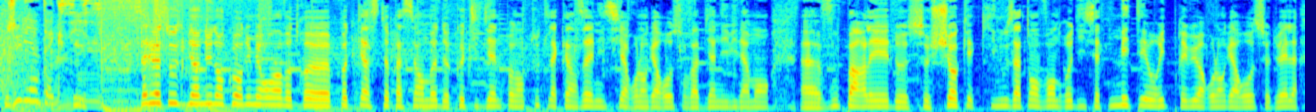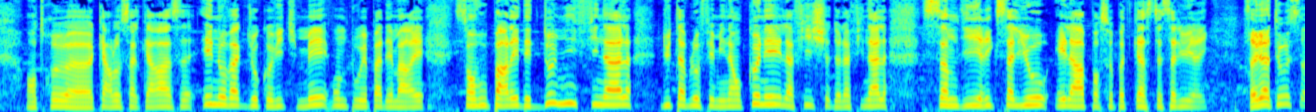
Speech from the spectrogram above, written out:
Julien Taxis. Salut à tous, bienvenue dans cours numéro 1, votre podcast passé en mode quotidienne pendant toute la quinzaine ici à Roland Garros. On va bien évidemment euh, vous parler de ce choc qui nous attend vendredi, cette météorite prévue à Roland Garros, ce duel entre euh, Carlos Alcaraz et Novak Djokovic. Mais on ne pouvait pas démarrer sans vous parler des demi-finales du tableau féminin. On connaît l'affiche de la finale samedi. Eric Salio est là pour ce podcast. Salut Eric. Salut à tous.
